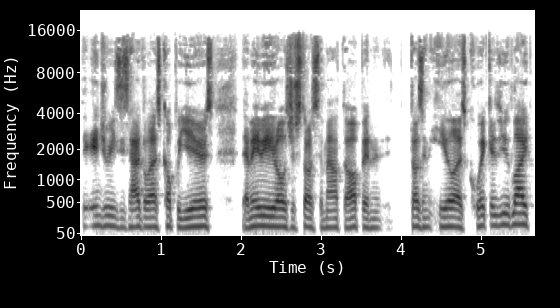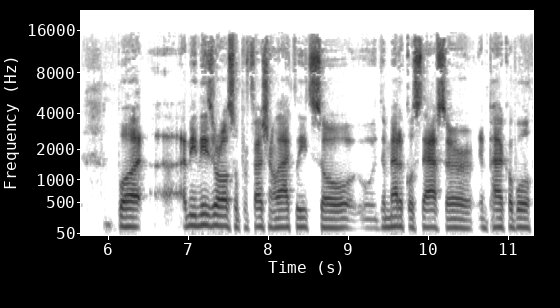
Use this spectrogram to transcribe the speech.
the injuries he's had the last couple years. That maybe it all just starts to mount up, and doesn't heal as quick as you'd like. But uh, I mean, these are also professional athletes, so the medical staffs are impeccable.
